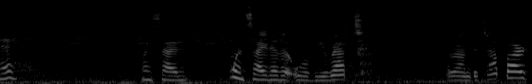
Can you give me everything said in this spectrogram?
Okay, one side, one side of it will be wrapped around the top part.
